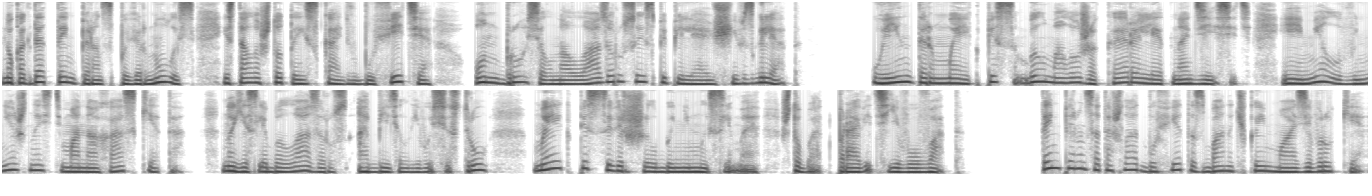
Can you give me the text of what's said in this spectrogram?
но когда Темперанс повернулась и стала что-то искать в буфете, он бросил на Лазаруса испепеляющий взгляд. Уинтер Мейкпис был моложе Кэра лет на десять и имел внешность монаха-аскета. Но если бы Лазарус обидел его сестру, Мейкпис совершил бы немыслимое, чтобы отправить его в ад. Темперанс отошла от буфета с баночкой мази в руке.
